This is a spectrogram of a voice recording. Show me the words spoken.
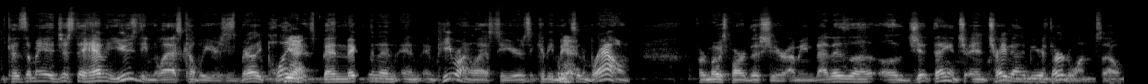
Because I mean, it just they haven't used him the last couple of years. He's barely played. Yeah. It's been Mixon and and, and Perine the last two years. It could be Mixon and Brown for the most part this year. I mean, that is a, a legit thing, and, Tra- and Trayveon would be your third one. So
